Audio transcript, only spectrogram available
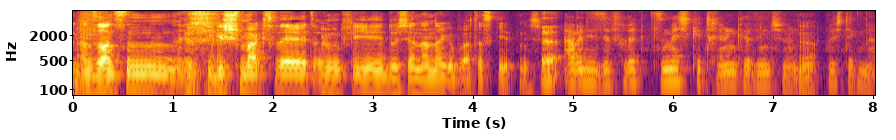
Ansonsten ist die Geschmackswelt irgendwie durcheinander gebracht. Das geht nicht. Ja. Aber diese Fritz-Mischgetränke sind schon Ja. richtig nice.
